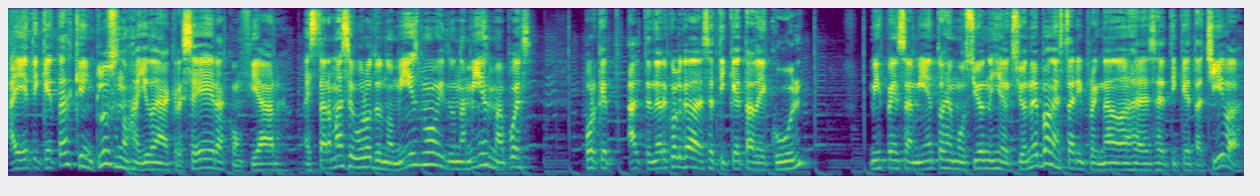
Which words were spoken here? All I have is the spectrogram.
Hay etiquetas que incluso nos ayudan a crecer, a confiar, a estar más seguros de uno mismo y de una misma, pues. Porque al tener colgada esa etiqueta de cool, mis pensamientos, emociones y acciones van a estar impregnados de esa etiqueta chiva.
